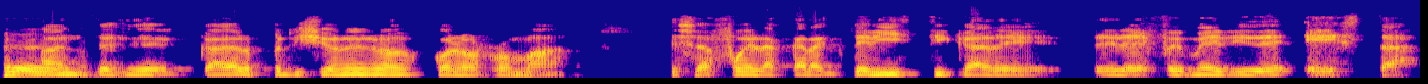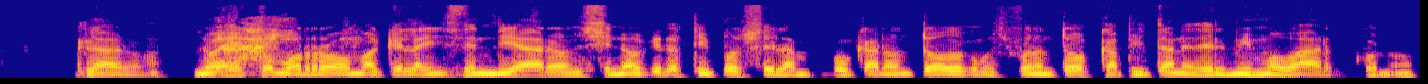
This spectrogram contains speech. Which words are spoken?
Eh, antes de caer prisioneros con los romanos. Esa fue la característica de, de la efeméride esta. Claro, no es como Roma que la incendiaron, sino que los tipos se la embocaron todo como si fueran todos capitanes del mismo barco, ¿no?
